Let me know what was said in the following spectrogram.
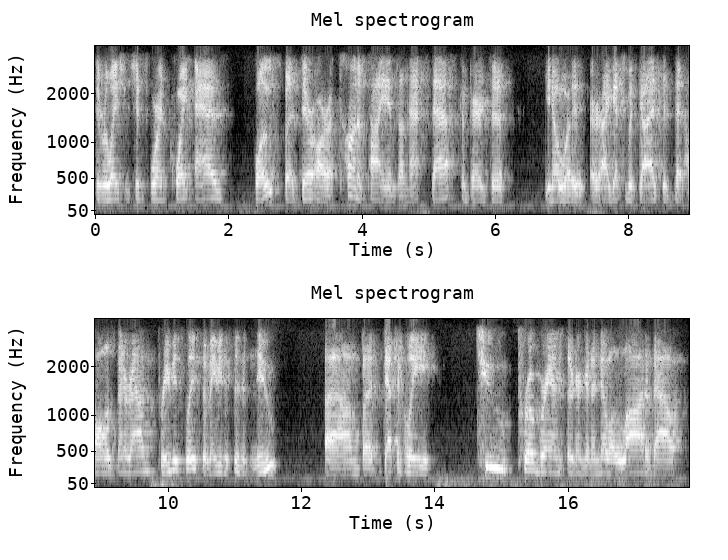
the relationships weren't quite as close, but there are a ton of tie-ins on that staff compared to, you know, or I guess with guys that, that Hall has been around previously. So maybe this isn't new, um, but definitely two programs that are going to know a lot about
